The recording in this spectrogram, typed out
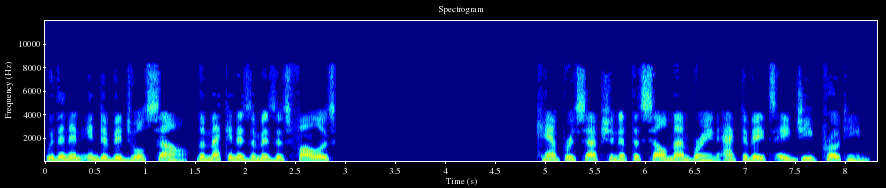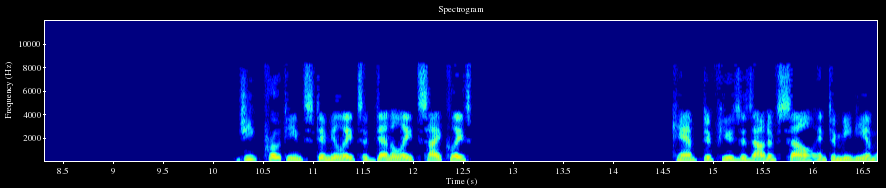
Within an individual cell, the mechanism is as follows. CAMP reception at the cell membrane activates a G protein. G protein stimulates adenylate cyclase. CAMP diffuses out of cell into medium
